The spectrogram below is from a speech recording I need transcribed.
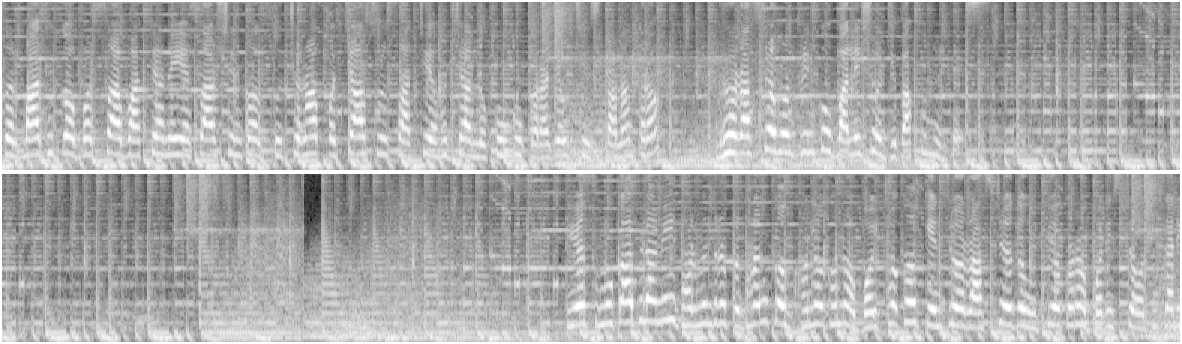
सर्वाधिक वर्षा बात्या एसआरसी सूचना पचास रु षाठी हजार लोकों कर स्थानातर गृहराष्ट्रमंत्री को बालेश्वर जवाक निर्देश मुकाबला नहीं धर्मेन्द्र प्रधान घन घन बैठक केन्द्र राष्ट्रीय उद्योग वरिष्ठ अधिकारी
